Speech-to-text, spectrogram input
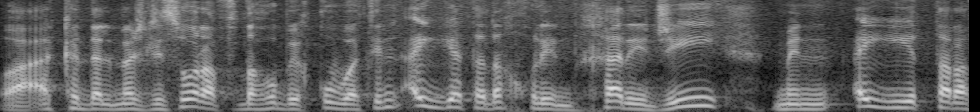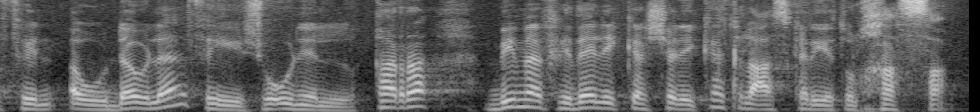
وأكد المجلس رفضه بقوة أي تدخل خارجي من أي طرف أو دولة في شؤون القارة بما في ذلك الشركات العسكرية الخاصة.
